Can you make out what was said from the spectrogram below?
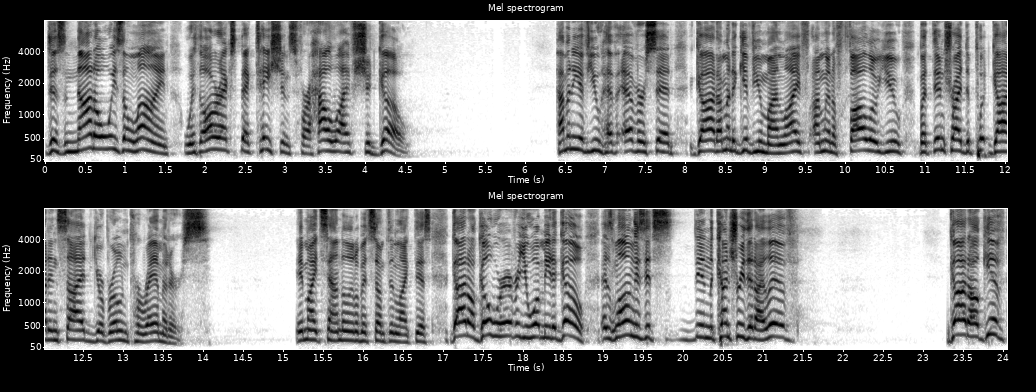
does not always align with our expectations for how life should go. How many of you have ever said, God, I'm going to give you my life, I'm going to follow you, but then tried to put God inside your own parameters? It might sound a little bit something like this God, I'll go wherever you want me to go as long as it's in the country that I live. God, I'll give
